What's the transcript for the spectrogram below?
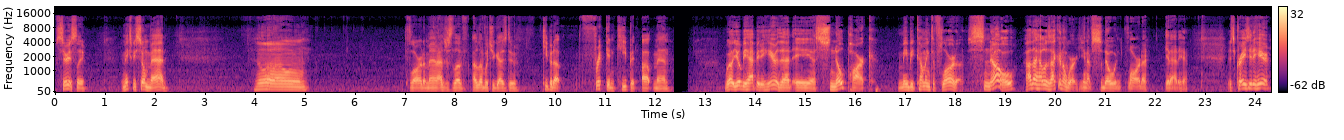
Seriously, it makes me so mad. Um, Florida, man. I just love I love what you guys do. Keep it up. Frickin' keep it up, man. Well, you'll be happy to hear that a, a snow park may be coming to Florida. Snow? How the hell is that going to work? You can have snow in Florida. Get out of here. It's crazy to hear,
